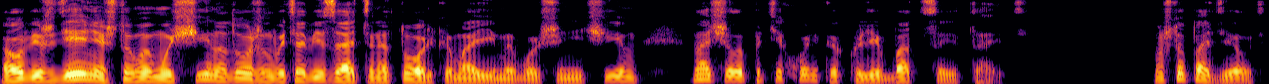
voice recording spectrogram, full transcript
А убеждение, что мой мужчина должен быть обязательно только моим и больше ничьим, начало потихоньку колебаться и таять. Ну что поделать,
